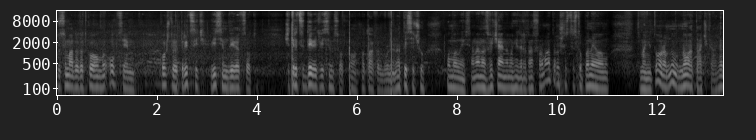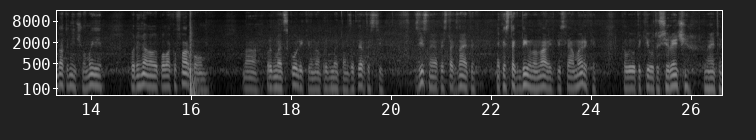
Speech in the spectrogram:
з усіма додатковими опціями коштує 38 900 чи 39 800. О, отак от буде. На тисячу помилився. Вона на звичайному гідротрансформатору шестиступеневому з монітором. Ну, нова тачка. Глядати нічого. Ми її переглянули по лакофарбовому на предмет сколіків, на предмет там, затертості. Звісно, якось так, знаєте, якось так дивно навіть після Америки, коли отакі от усі речі, знаєте,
